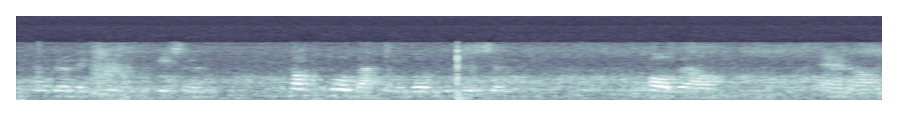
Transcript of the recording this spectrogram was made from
I'm going to make sure that the patient is comfortable back in the low position, call bell, and um,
